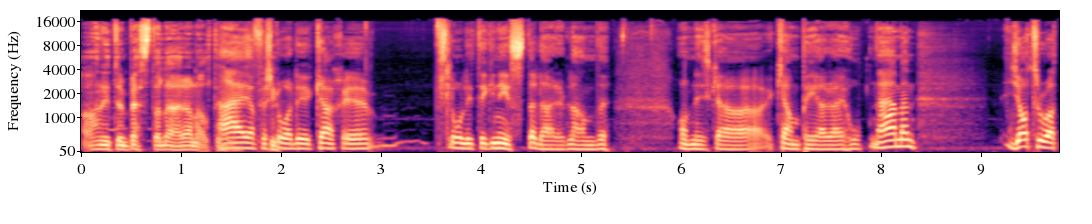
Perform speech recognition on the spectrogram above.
Ja, han är inte den bästa läraren alltid. Nej, jag förstår. Det kanske slår lite gnister där ibland om ni ska kampera ihop. Nej, men jag tror att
